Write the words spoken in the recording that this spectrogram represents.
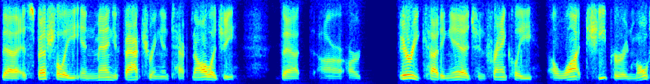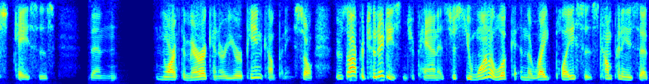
that, especially in manufacturing and technology, that are, are very cutting edge and frankly a lot cheaper in most cases than North American or European companies. So there's opportunities in Japan. It's just you want to look in the right places, companies that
